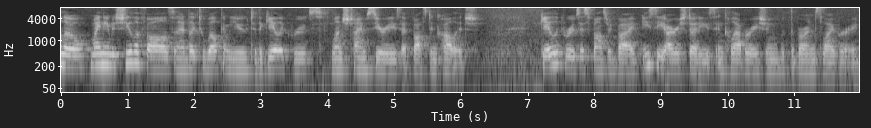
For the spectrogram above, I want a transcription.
Hello, my name is Sheila Falls, and I'd like to welcome you to the Gaelic Roots Lunchtime Series at Boston College. Gaelic Roots is sponsored by BC Irish Studies in collaboration with the Burns Library.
